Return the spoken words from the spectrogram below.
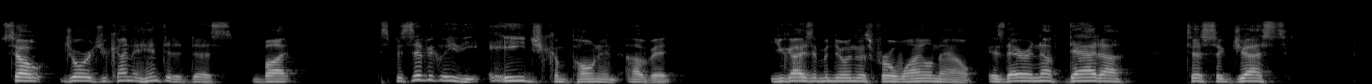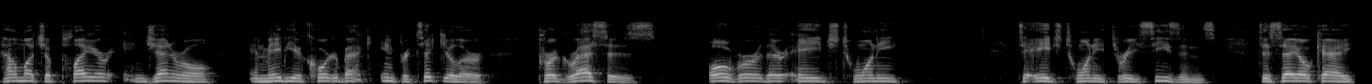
So, George, you kind of hinted at this, but specifically the age component of it. You guys have been doing this for a while now. Is there enough data to suggest how much a player in general and maybe a quarterback in particular progresses over their age 20 to age 23 seasons to say, okay,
